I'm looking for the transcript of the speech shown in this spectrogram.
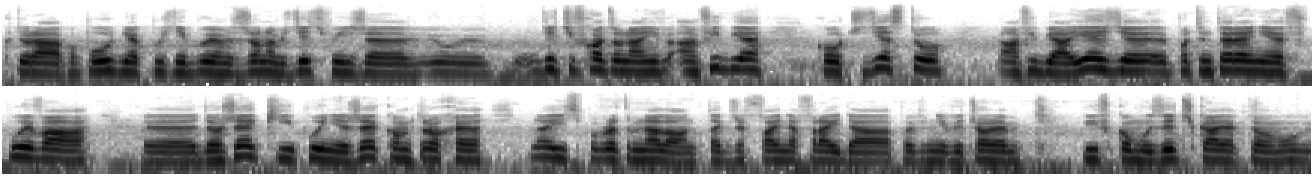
która po południu, jak później byłem z żoną, z dziećmi, że e, dzieci wchodzą na amfibię, około 30, amfibia jeździ po tym terenie, wpływa e, do rzeki, płynie rzeką trochę, no i z powrotem na ląd, także fajna frajda, pewnie wieczorem piwko, muzyczka, jak to mówi,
